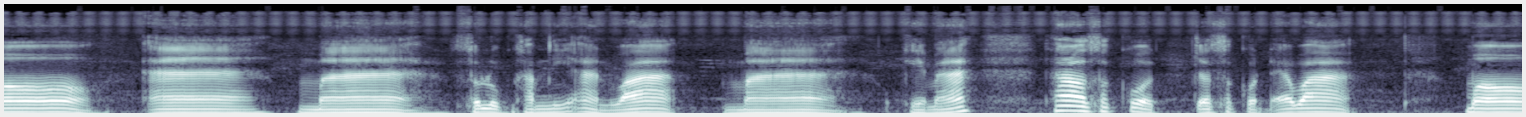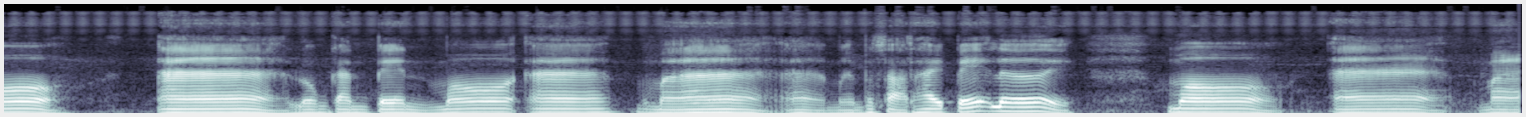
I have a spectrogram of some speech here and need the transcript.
มอ R มา สรุปคำนี้อ่านว่ามา อเคไหมถ้าเราสะกดจะสะกดได้ว่ามอ R รวมกันเป็นมอ R มาอ่าเหมือนภาษาไทยเป๊ะเลยมอ R มา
